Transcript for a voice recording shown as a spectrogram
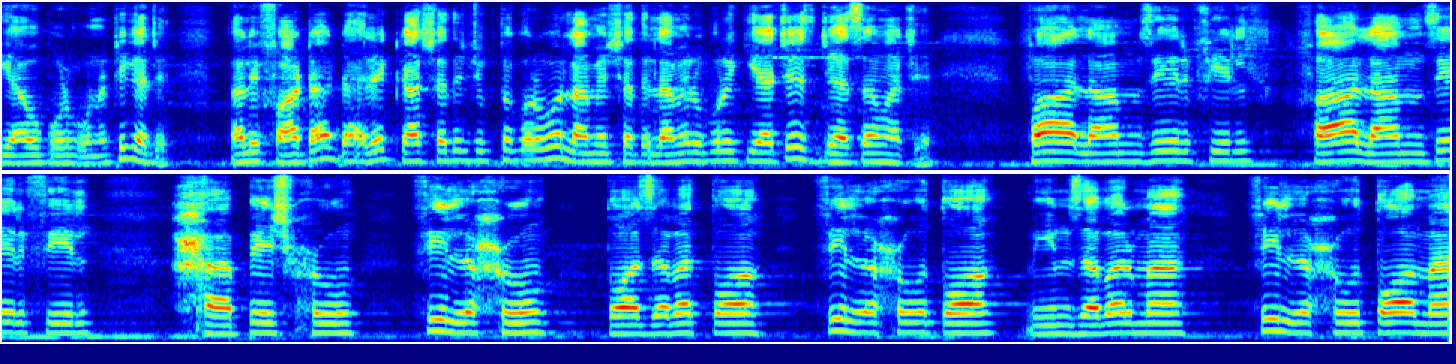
ইয়াও পড়ব না, ঠিক আছে? তাহলে ফাটা ডাইরেক্ট কার সাথে যুক্ত করব? লামের সাথে। লামের উপরে কি আছে? জ্যাসাম আছে। ফা লাম জের ফিল ফা লাম জের ফিল হা পেশ হু ফিল হু ত জাবার ত ফিল হু ত মিম জাবার মা ফিল হু ত মা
